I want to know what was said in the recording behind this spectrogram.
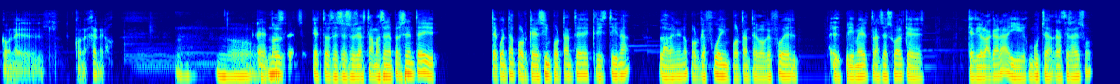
con, el, con el género. No, entonces, no... entonces, eso ya está más en el presente y te cuenta por qué es importante Cristina la veneno, porque fue importante, porque fue el, el primer transexual que, que dio la cara y muchas gracias a eso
